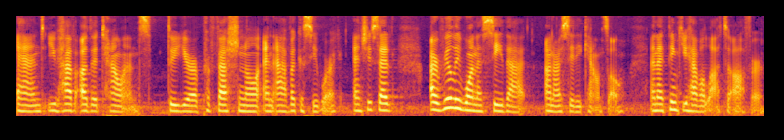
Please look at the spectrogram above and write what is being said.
and you have other talents through your professional and advocacy work. And she said, I really want to see that on our city council, and I think you have a lot to offer.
